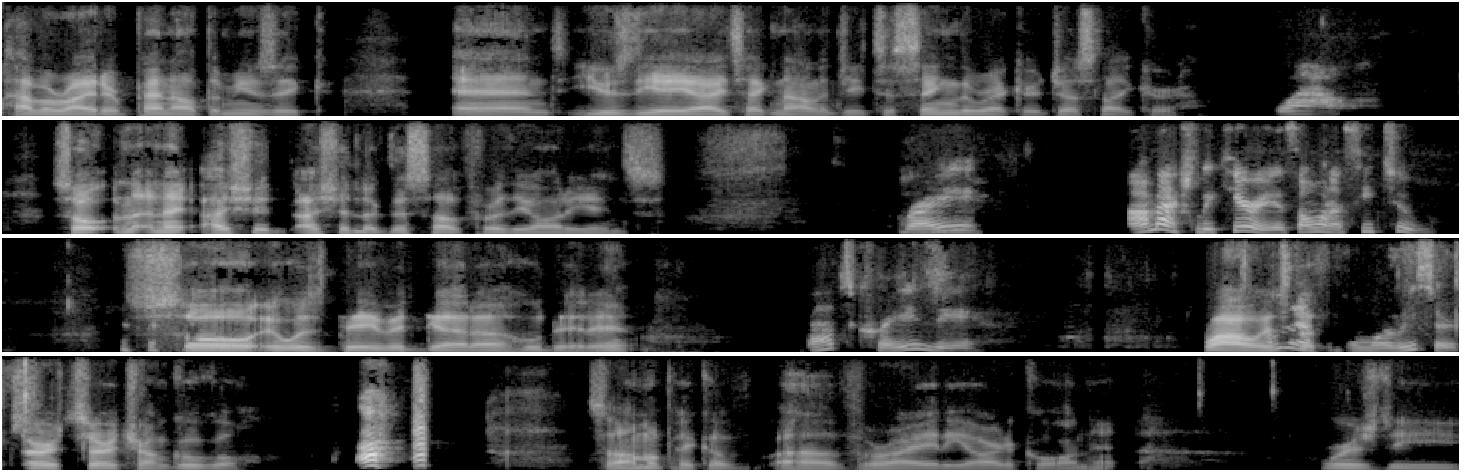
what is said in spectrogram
have a writer pen out the music and use the AI technology to sing the record just like her. Wow. So l- l- I should I should look this up for the audience. Right? Um, I'm actually curious. I want to see too. so it was David Guetta who did it. That's crazy. Wow, I'm it's gonna the have to do more research. third search on Google. So I'm gonna pick a, a variety article on it. Where's the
